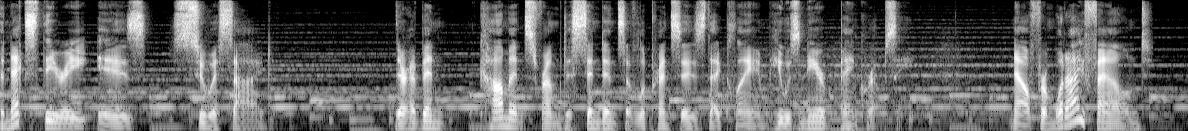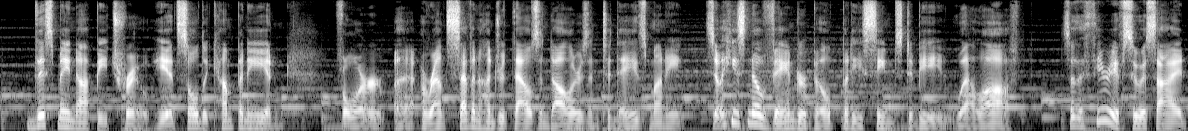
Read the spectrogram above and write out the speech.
The next theory is suicide. There have been comments from descendants of Le Prince's that claim he was near bankruptcy. Now, from what I found, this may not be true. He had sold a company and for uh, around $700,000 in today's money. So he's no Vanderbilt, but he seems to be well off. So the theory of suicide,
